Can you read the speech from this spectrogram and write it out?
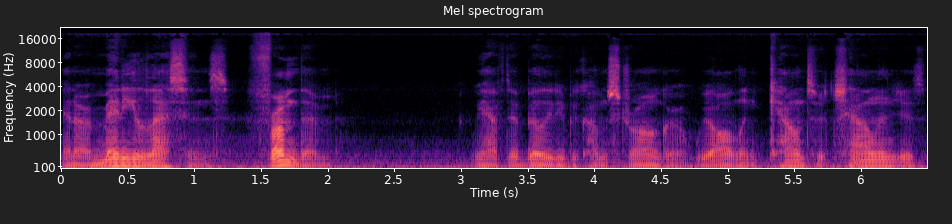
And our many lessons from them, we have the ability to become stronger. We all encounter challenges.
